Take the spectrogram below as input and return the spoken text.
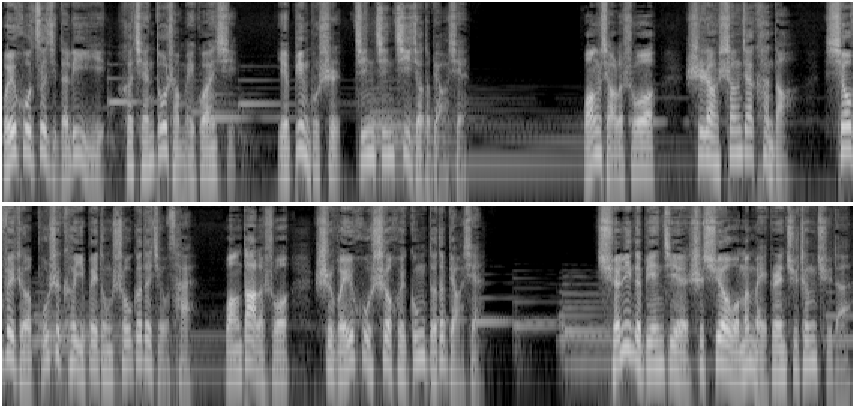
维护自己的利益和钱多少没关系，也并不是斤斤计较的表现。往小了说，是让商家看到消费者不是可以被动收割的韭菜；往大了说，是维护社会公德的表现。权力的边界是需要我们每个人去争取的。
